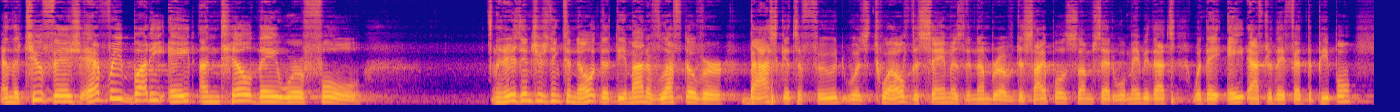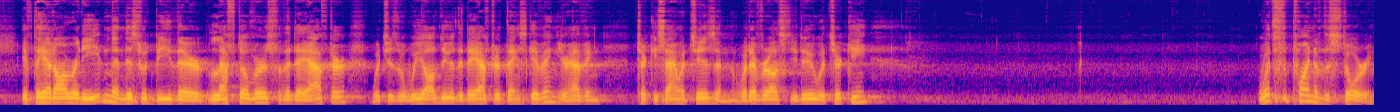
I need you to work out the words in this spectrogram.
and the two fish, everybody ate until they were full. And it is interesting to note that the amount of leftover baskets of food was 12, the same as the number of disciples. Some said, well, maybe that's what they ate after they fed the people. If they had already eaten, then this would be their leftovers for the day after, which is what we all do the day after Thanksgiving. You're having turkey sandwiches and whatever else you do with turkey. What's the point of the story?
